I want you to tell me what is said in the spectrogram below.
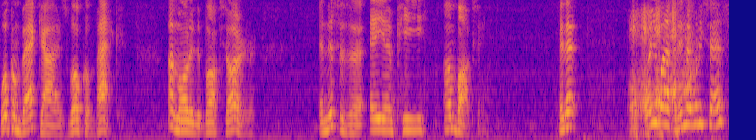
Welcome back, guys. Welcome back. I'm Audie the Box Auditor, and this is a AMP unboxing. And that, why are you laughing? Isn't that what he says?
